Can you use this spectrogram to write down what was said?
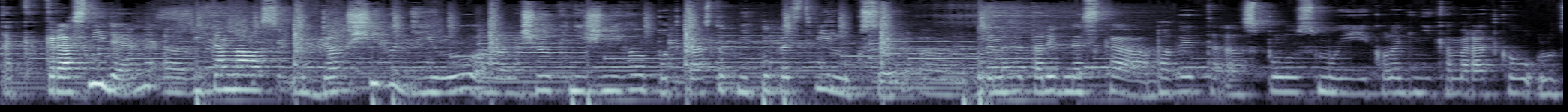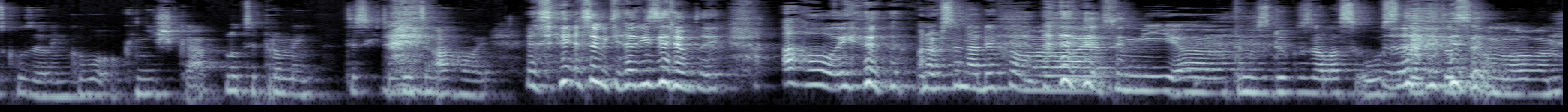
Tak krásný den, eh, vítám vás u dalšího dílu eh, našeho knižního podcastu knihkupectví Luxor. Eh, budeme se tady dneska bavit spolu s mojí kolegyní kamarádkou Luckou Zelinkovou o knížkách. Luci, promiň, ty si chtěla říct ahoj. já, jsem, já jsem chtěla říct jenom tady ahoj. Ona už se nadechovala, já jsem jí ten vzduch vzala z úst, tak to se omlouvám.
